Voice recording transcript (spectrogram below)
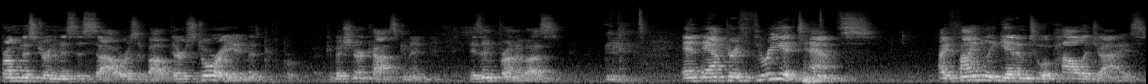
from Mr. and Mrs. Sowers about their story. And Commissioner Koskinen is in front of us. And after three attempts I finally get him to apologize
